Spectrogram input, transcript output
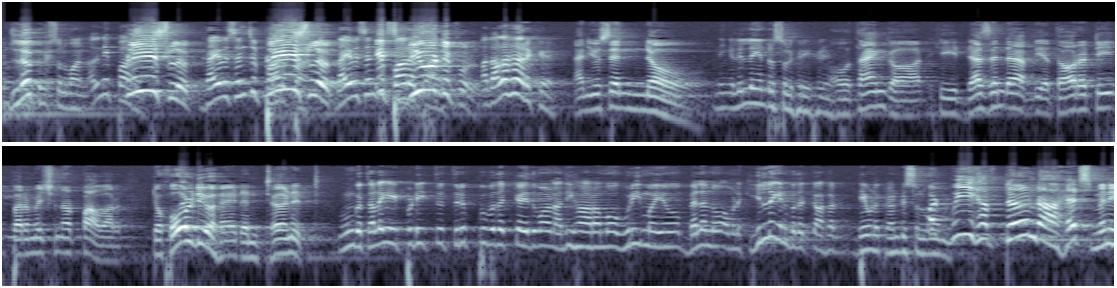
என்று Look. மட்டும் சொல்வான் அதனை பார் Please look. தயவு செஞ்சு Please பாருப்பா. look. தயவு செஞ்சு It's பாரு beautiful. அது அழகா இருக்கு And you say, No. நீங்கள் இல்லை என்று சொல்கிறீர்கள் Oh, thank God, he doesn't have the authority, permission, or power to hold your head and turn it. உங்க தலையை பிடித்து திருப்புவதற்கு எதுவான அதிகாரமோ உரிமையோ பலனோ அவனுக்கு இல்லை என்பதற்காக தேவனுக்கு நன்றி But சொல்வோம் we have turned our heads many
